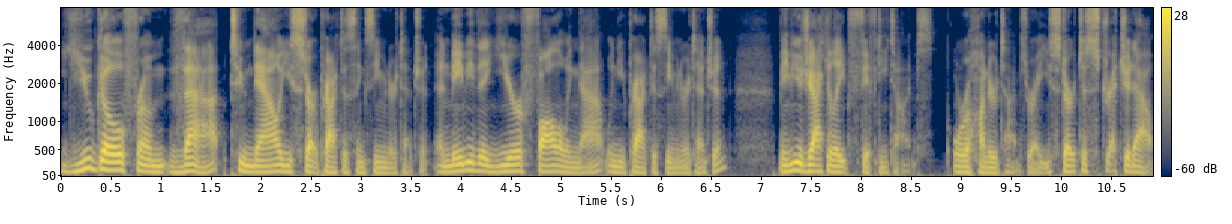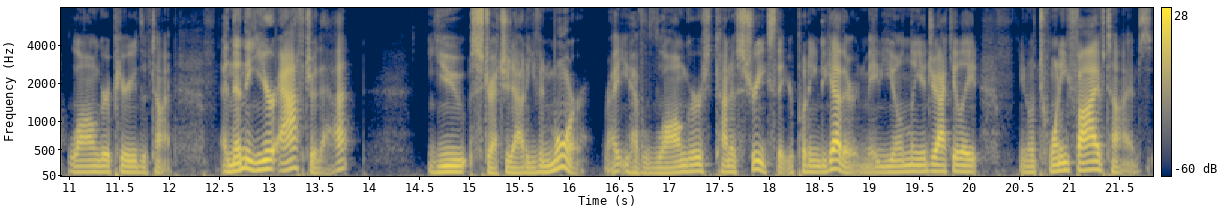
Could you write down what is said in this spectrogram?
you go from that to now you start practicing semen retention. And maybe the year following that, when you practice semen retention, maybe you ejaculate 50 times or 100 times, right? You start to stretch it out longer periods of time. And then the year after that, you stretch it out even more, right? You have longer kind of streaks that you're putting together. And maybe you only ejaculate, you know, 25 times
